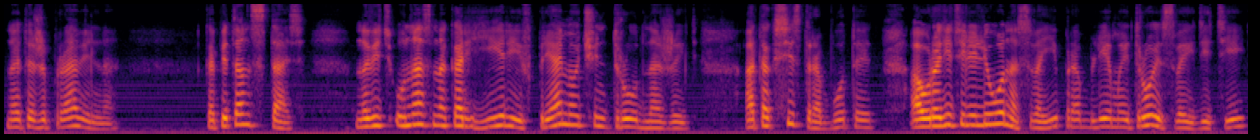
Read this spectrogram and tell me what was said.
Но это же правильно. Капитан стась но ведь у нас на карьере и впрямь очень трудно жить. А таксист работает а у родителей леона свои проблемы и трое своих детей.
